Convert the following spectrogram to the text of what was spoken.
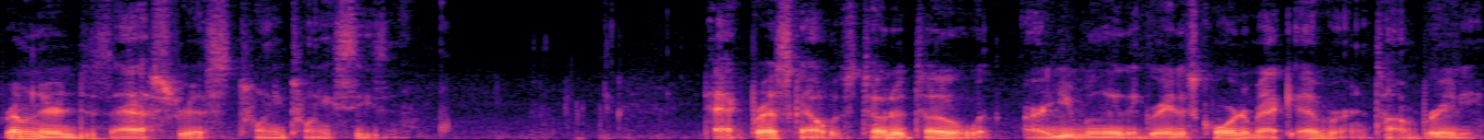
from their disastrous 2020 season. Dak Prescott was toe to toe with arguably the greatest quarterback ever in Tom Brady.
